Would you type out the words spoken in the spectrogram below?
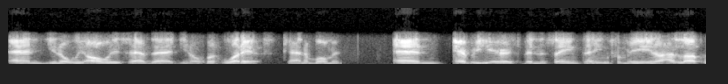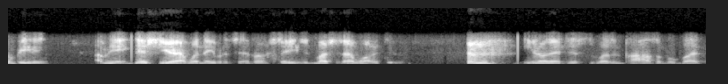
And, you know, we always have that, you know, but what if kind of moment. And every year it's been the same thing for me. You know, I love competing. I mean, this year I wasn't able to sit on stage as much as I wanted to. you know, that just wasn't possible. But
